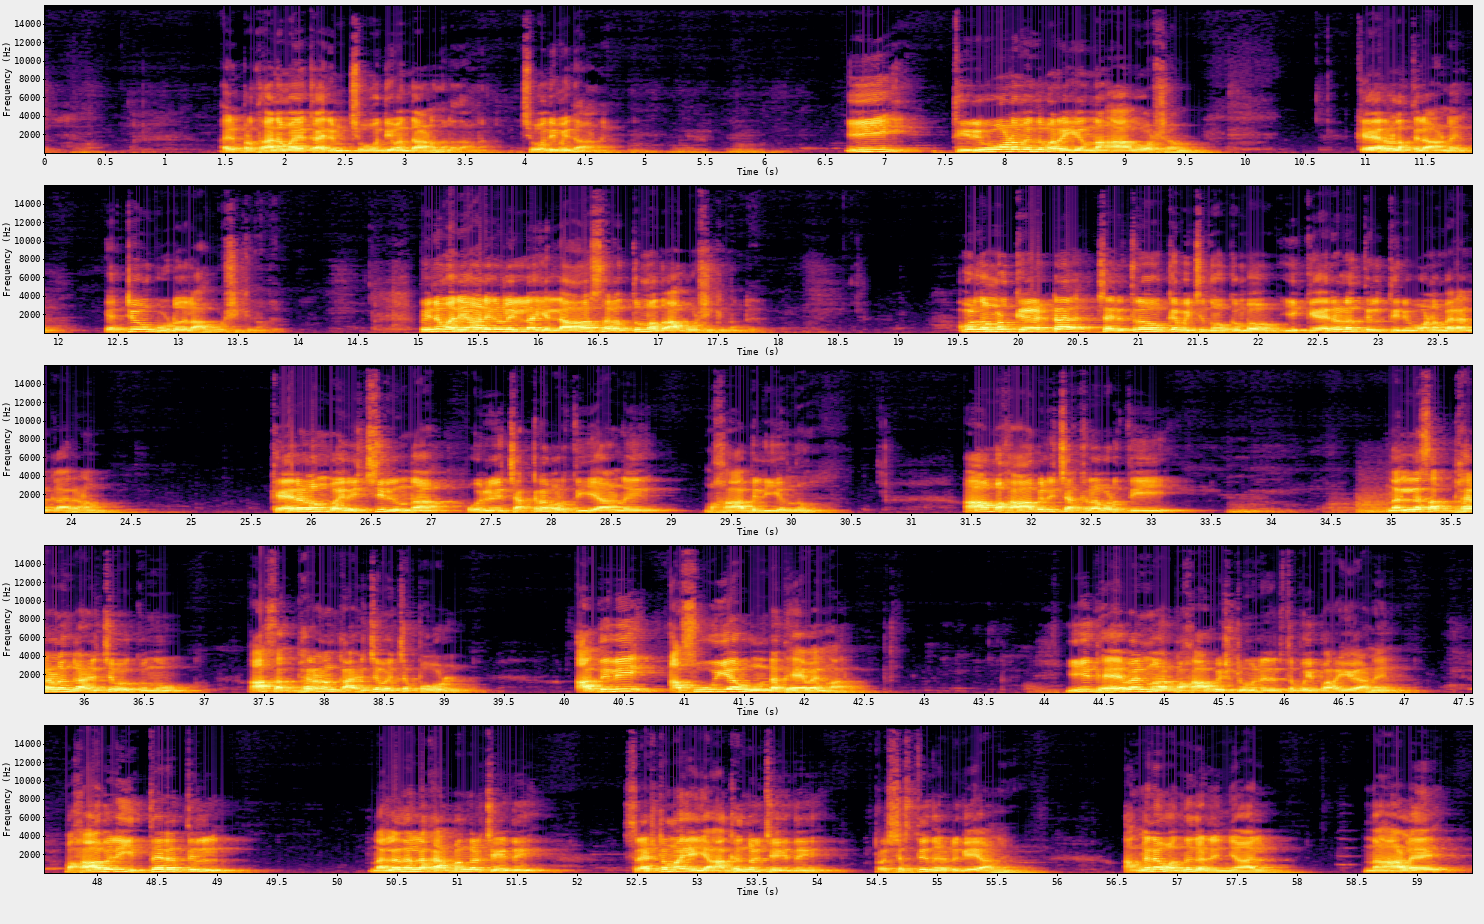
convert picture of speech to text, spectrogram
അതിൽ പ്രധാനമായ കാര്യം ചോദ്യം എന്താണെന്നുള്ളതാണ്. ചോദ്യം ഇതാണ്. ഈ തിരുവോണം എന്ന് പറയുന്ന ആഘോഷം കേരളത്തിലാണ് ഏറ്റവും കൂടുതൽ ആഘോഷിക്കുന്നത്. പിന്നെ മലയാളികളില്ല എല്ലാ സ്ഥലത്തും അത് ആഘോഷിക്കുന്നുണ്ട്. അപ്പോൾ നമ്മൾ കേട്ട ചരിത്രമൊക്കെ വെച്ച് നോക്കുമ്പോൾ ഈ കേരളത്തിൽ തിരുവോണം വരാൻ കാരണം കേരളം ഭരിച്ചിരുന്ന ഒരു ചക്രവർത്തിയാണ് മഹാബലി എന്നും ആ മഹാബലി ചക്രവർത്തി നല്ല സദ്ഭരണം കാഴ്ചവെക്കുന്നു. ആ സദ്ഭരണം കാഴ്ചവെച്ചപ്പോൾ അതിൽ അസൂയ പൂണ്ട ദേവന്മാർ. ഈ ദേവന്മാർ മഹാവിഷ്ണുവിന്റെ അടുത്ത് പോയി പറയുകയാണ് മഹാബലി ഇത്തരത്തിൽ നല്ല നല്ല കർമ്മങ്ങൾ ചെയ്ത് ശ്രേഷ്ഠമായ യാഗങ്ങൾ ചെയ്ത് പ്രശസ്തി നേടുകയാണ്. അങ്ങനെ വന്നു കഴിഞ്ഞാൽ നാളെ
